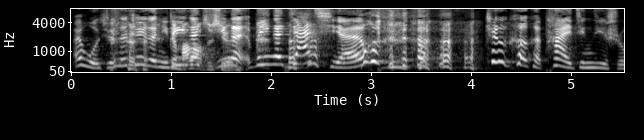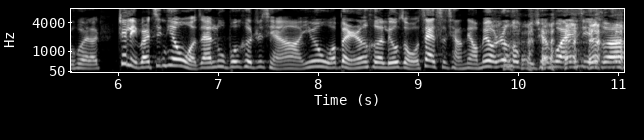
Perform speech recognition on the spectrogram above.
哎，我觉得这个你 这应该应该不应该加钱？这个课可太经济实惠了。这里边今天我在录播课之前啊，因为我本人和刘总我再次强调没有任何股权关系和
